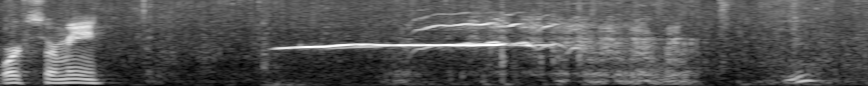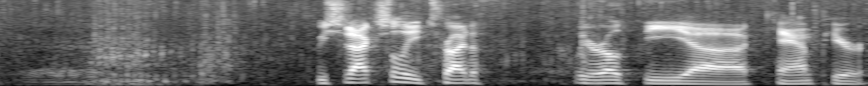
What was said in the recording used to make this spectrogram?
Works for me. We should actually try to clear out the uh, camp here.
